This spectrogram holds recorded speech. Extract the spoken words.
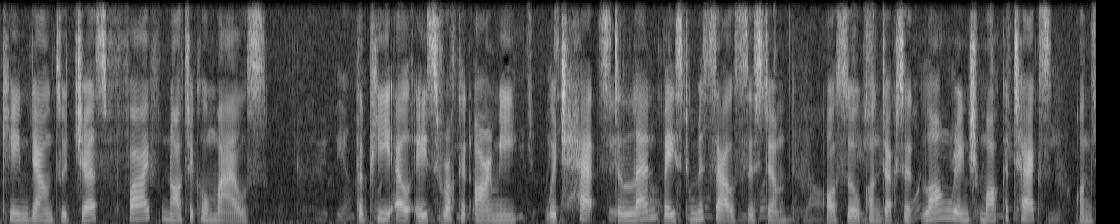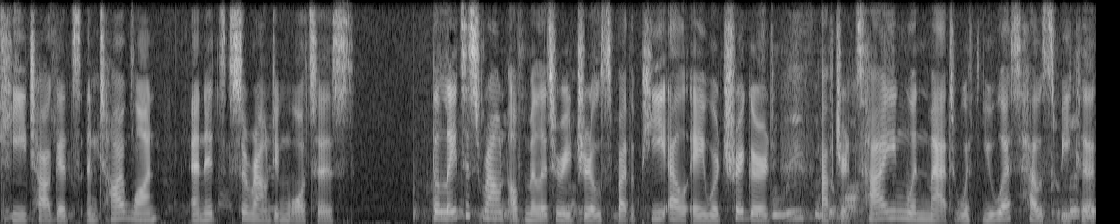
came down to just five nautical miles. The PLA's rocket army, which heads the land based missile system, also conducted long range mock attacks on key targets in Taiwan and its surrounding waters. The latest round of military drills by the PLA were triggered after Tsai Ing-wen met with U.S. House Speaker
